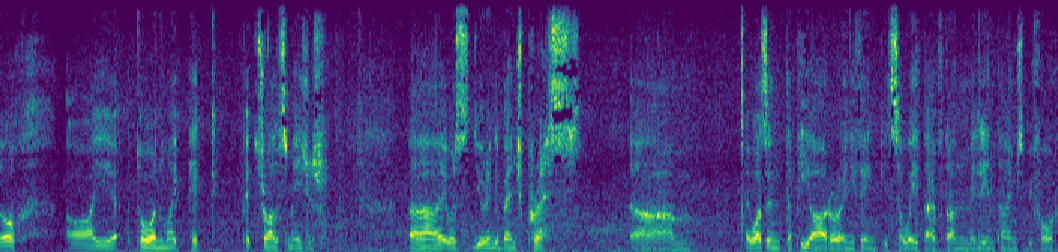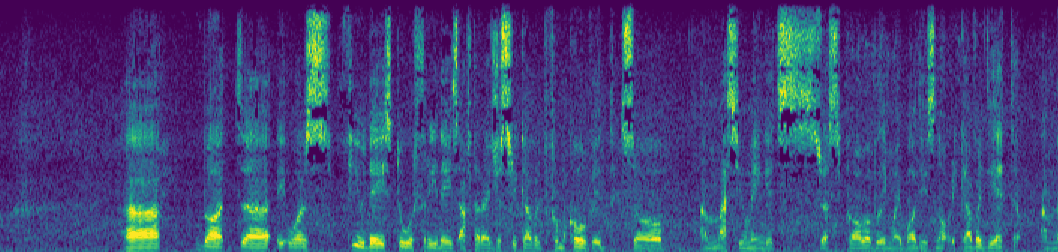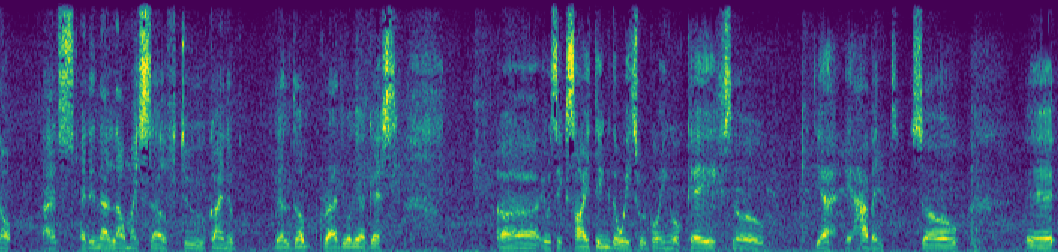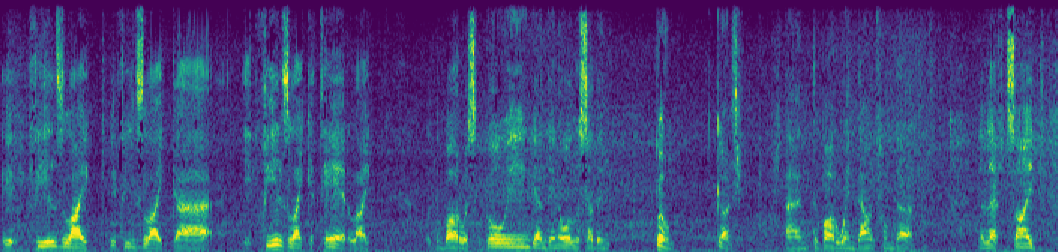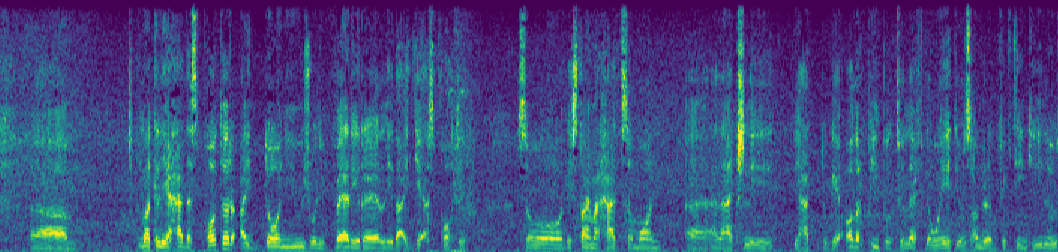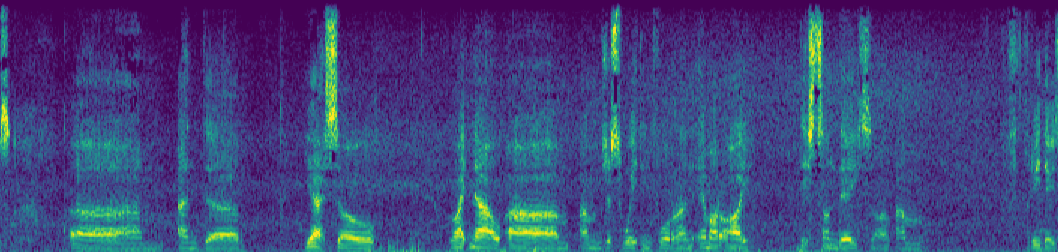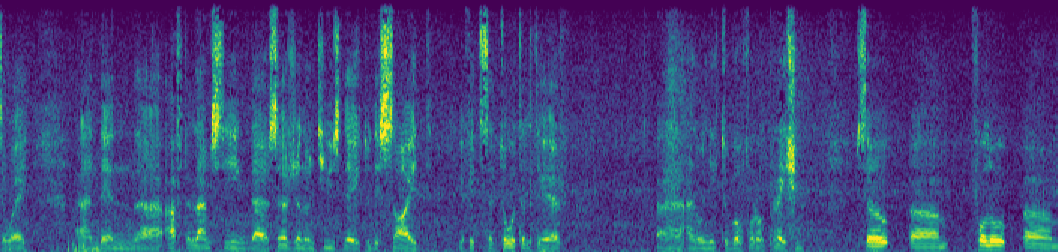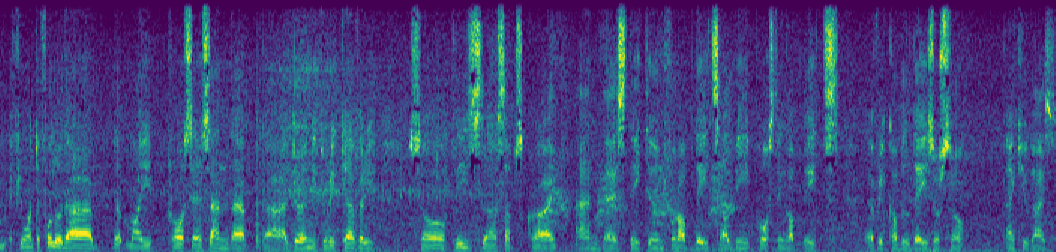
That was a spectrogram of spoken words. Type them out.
So I torn my pec pectoralis major. Uh, it was during a bench press. Um, it wasn't a PR or anything. It's a weight I've done million times before. Uh, but uh, it was few days, two or three days after I just recovered from COVID. So I'm assuming it's just probably my body is not recovered yet. I'm not as I didn't allow myself to kind of build up gradually, I guess. Uh, it was exciting, the weights were going okay, so yeah, it happened. So uh, it feels like it feels like uh, it feels like a tear, like the bar was going, and then all of a sudden, boom, gone, and the bar went down from the the left side. Um, luckily I had a spotter. I don't usually very rarely that I get a spotter. So this time I had someone uh, and actually they had to get other people to lift the weight. It was 115 kilos. Um, and uh, yeah so right now um, I'm just waiting for an MRI this Sunday. So I'm three days away and then uh, after that I'm seeing the surgeon on Tuesday to decide if it's a total tear uh, and we need to go for operation. So um, follow um, if you want to follow the, the my process and the, the, journey to recovery. So please uh, subscribe and uh, stay tuned for updates. I'll be posting updates every couple days or so. Thank you guys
